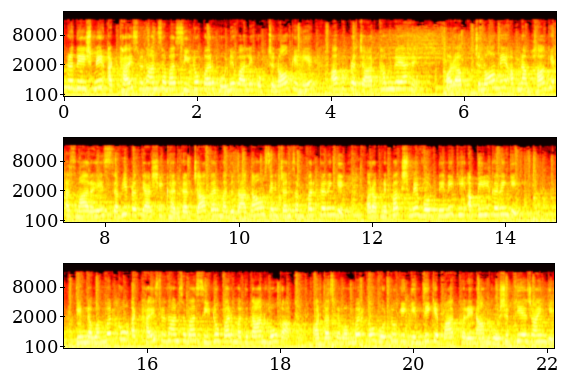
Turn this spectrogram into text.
प्रदेश में 28 विधानसभा सीटों पर होने वाले उपचुनाव के लिए अब प्रचार थम गया है। और अब चुनाव में अपना भाग्य आजमा रहे सभी प्रत्याशी घर घर जाकर मतदाताओं से जनसंपर्क करेंगे और अपने पक्ष में वोट देने की अपील करेंगे। तीन नवंबर को 28 विधानसभा सीटों पर मतदान होगा और 10 नवंबर को वोटों की गिनती के बाद परिणाम घोषित किए जाएँगे।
